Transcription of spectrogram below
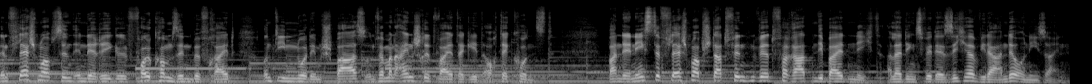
Denn Flashmobs sind in der Regel vollkommen sinnbefreit und dienen nur dem Spaß und wenn man einen Schritt weiter geht, auch der Kunst. Wann der nächste Flashmob stattfinden wird, verraten die beiden nicht. Allerdings wird er sicher wieder an der Uni sein.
